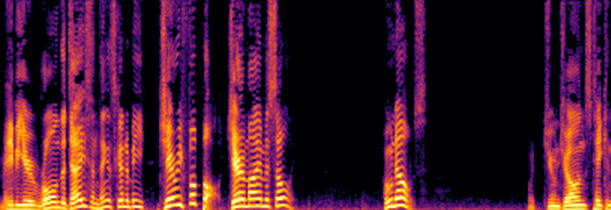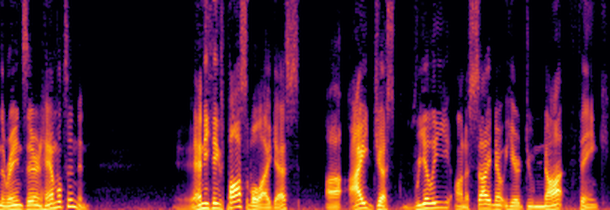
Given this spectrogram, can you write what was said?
Maybe you're rolling the dice and think it's going to be Jerry Football, Jeremiah Masoli. Who knows? With June Jones taking the reins there in Hamilton, and anything's possible, I guess. Uh, I just really, on a side note here, do not think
